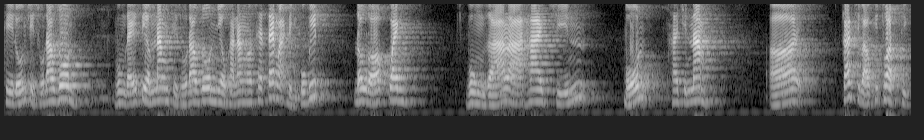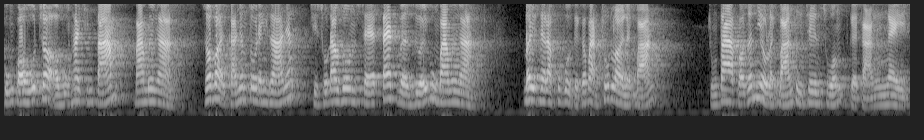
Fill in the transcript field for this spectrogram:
thì đối với chỉ số Dow Jones vùng đáy tiềm năng chỉ số Dow Jones nhiều khả năng nó sẽ test lại đỉnh Covid. Đâu đó quanh vùng giá là 294 295 Đấy các chỉ báo kỹ thuật thì cũng có hỗ trợ ở vùng 298 30 ngàn. Do vậy, cá nhân tôi đánh giá nhé, chỉ số Dow Jones sẽ test về dưới vùng 30 ngàn. Đây sẽ là khu vực để các bạn chốt lời lệnh bán. Chúng ta có rất nhiều lệnh bán từ trên xuống, kể cả ngày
